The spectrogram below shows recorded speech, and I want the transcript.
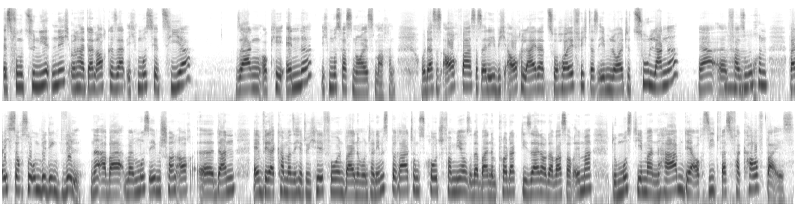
Es funktioniert nicht und hat dann auch gesagt, ich muss jetzt hier sagen, okay, Ende, ich muss was Neues machen. Und das ist auch was, das erlebe ich auch leider zu häufig, dass eben Leute zu lange ja, äh, mhm. versuchen, weil ich es doch so unbedingt will. Ne? Aber man muss eben schon auch äh, dann, entweder kann man sich natürlich Hilfe holen bei einem Unternehmensberatungscoach von mir aus oder bei einem Product Designer oder was auch immer. Du musst jemanden haben, der auch sieht, was verkaufbar ist.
